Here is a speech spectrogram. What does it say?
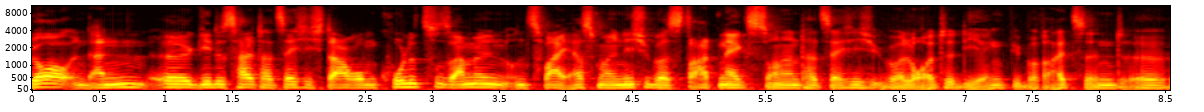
Ja, und dann äh, geht es halt tatsächlich darum, Kohle zu sammeln und zwar erstmal nicht über Startnext, sondern tatsächlich über Leute, die irgendwie bereit sind. Äh,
